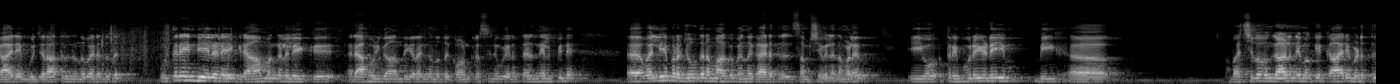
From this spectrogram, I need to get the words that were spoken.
കാര്യം ഗുജറാത്തിൽ നിന്ന് വരുന്നത്. ഉത്തരേന്ത്യയിലെ ഗ്രാമങ്ങളിലേക്ക് രാഹുൽ ഗാന്ധി ഇറങ്ങുന്നത് കോൺഗ്രസിന് ഉയർത്തെഴുന്നേൽപ്പിന് വലിയ പ്രചോദനമാകും എന്ന കാര്യത്തിൽ സംശയമില്ല. നമ്മൾ ഈ ത്രിപുരയുടെയും ആ, പശ്ചിമ ബംഗാളിനെയും ഒക്കെ കാര്യം എടുത്തു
